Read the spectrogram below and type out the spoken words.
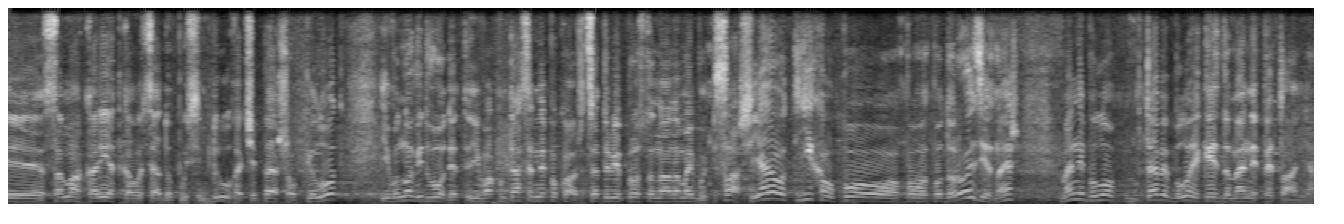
е, сама каретка, оця, допустим, друга чи перша в пілот, і воно відводить. І вакуум-тестер не покаже. Це тобі просто на, на майбутнє. Саш, я от їхав по, по, по дорозі, знаєш, в мене було, в тебе було якесь до мене питання.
